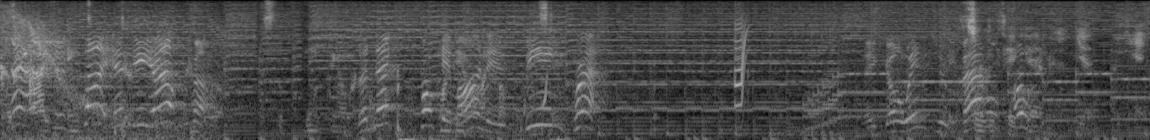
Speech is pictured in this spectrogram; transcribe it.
'Cause path I think decided the outcome. That's the one thing I want The next Pokemon is being prepped. They go into They battle to take damage. Yeah, they can't.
